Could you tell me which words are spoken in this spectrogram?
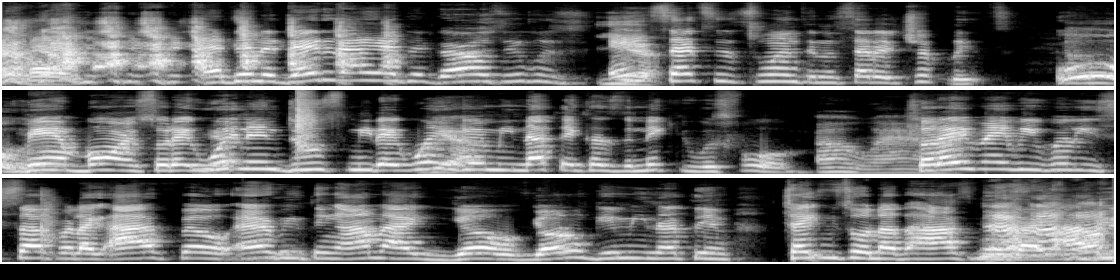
Like, and then the day that I had the girls, it was eight Yeah. sets of twins and a set of triplets Ooh. being born. So they Yeah. wouldn't induce me. They wouldn't Yeah. give me nothing because the NICU was full. Oh wow. So they made me really suffer. Like I felt everything. I'm like, yo, if y'all don't give me nothing, take me to another hospital. Like I don't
